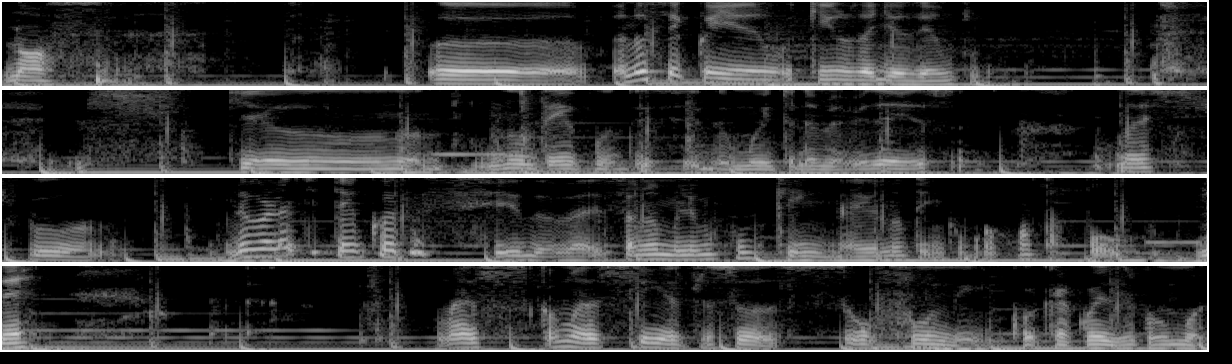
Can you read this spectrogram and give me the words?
Nossa. Uh, eu não sei quem, é, quem usar de exemplo. que eu não, não tem acontecido muito na minha vida isso. Mas, tipo, na verdade tem acontecido, velho. Só não me lembro com quem. Aí eu não tenho como contar pouco, né? Mas como assim as pessoas confundem qualquer coisa com humor?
